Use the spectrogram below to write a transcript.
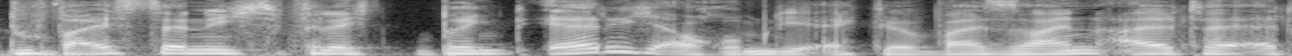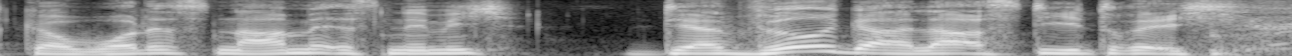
Du weißt ja nicht, vielleicht bringt er dich auch um die Ecke, weil sein alter Edgar Wallace Name ist nämlich der Würger Lars Dietrich.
